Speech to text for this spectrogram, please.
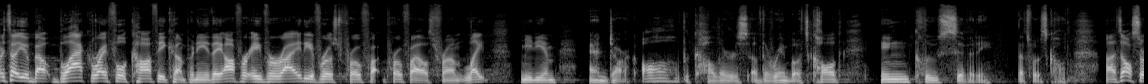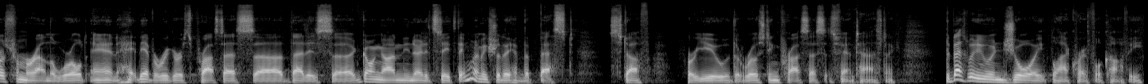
Want to tell you about Black Rifle Coffee Company. They offer a variety of roast profi- profiles from light, medium, and dark, all the colors of the rainbow. It's called inclusivity. That's what it's called. Uh, it's all sourced from around the world, and they have a rigorous process uh, that is uh, going on in the United States. They want to make sure they have the best stuff for you. The roasting process is fantastic. The best way to enjoy Black Rifle coffee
